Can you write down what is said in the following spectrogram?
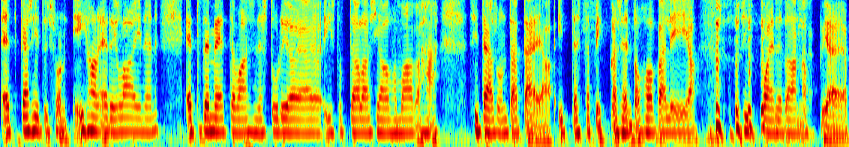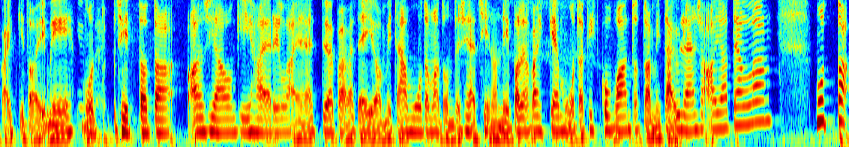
että käsitys on ihan erilainen, että te menette vaan sinne studioon ja istutte alas jauhamaan vähän sitä sun tätä ja itsestä pikkasen tohon väliin ja sitten painetaan nappia ja kaikki toimii. Mutta sitten tota, asia onkin ihan erilainen, että työpäivät ei ole mitään muutaman tuntisia, että siinä on niin paljon kaikkea muutakin kuin vaan tota, mitä yleensä ajatellaan. Mutta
